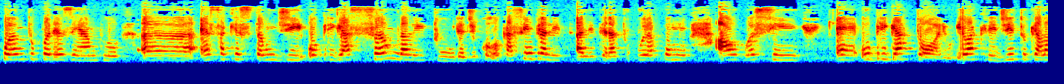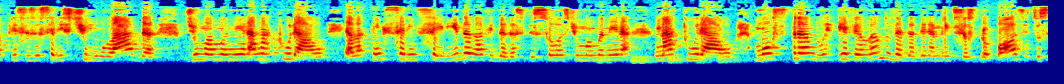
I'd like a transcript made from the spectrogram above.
quanto, por exemplo, uh, essa questão de obrigação da leitura, de colocar sempre a, li a literatura como algo assim é, obrigatório. Eu acredito que ela precisa ser estimulada de uma maneira natural. Ela tem que ser inserida na vida das pessoas de uma maneira natural, mostrando, revelando verdadeiramente seus propósitos propósitos,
